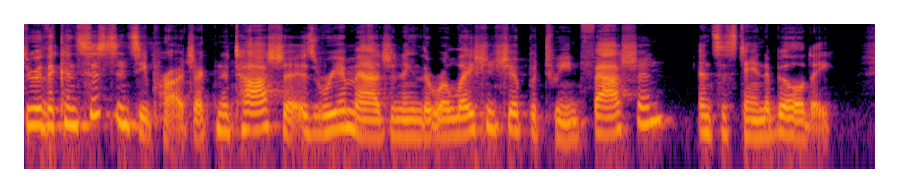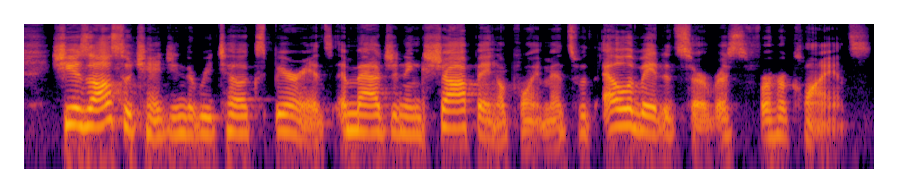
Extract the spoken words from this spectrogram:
Through the Consistency Project, Natasha is reimagining the relationship between fashion and sustainability. She is also changing the retail experience, imagining shopping appointments with elevated service for her clients.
